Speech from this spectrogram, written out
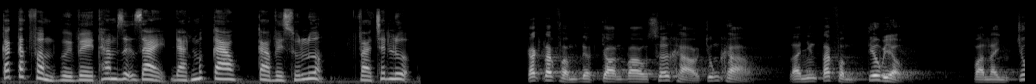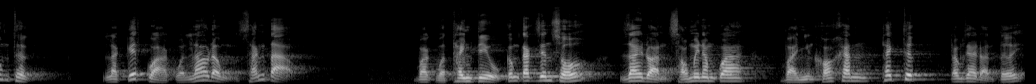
Các tác phẩm gửi về tham dự giải đạt mức cao cả về số lượng và chất lượng. Các tác phẩm được chọn vào sơ khảo, trung khảo là những tác phẩm tiêu biểu, phản ảnh trung thực là kết quả của lao động sáng tạo và của thành tiệu công tác dân số giai đoạn 60 năm qua và những khó khăn, thách thức trong giai đoạn tới.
